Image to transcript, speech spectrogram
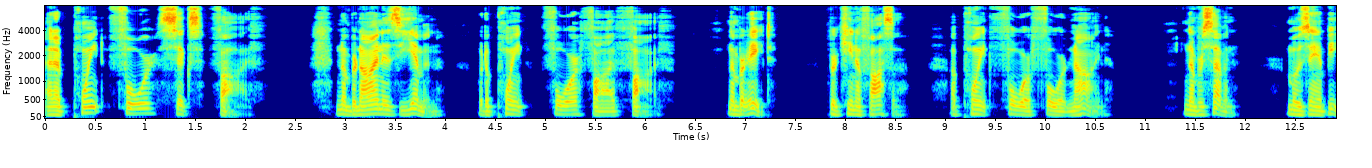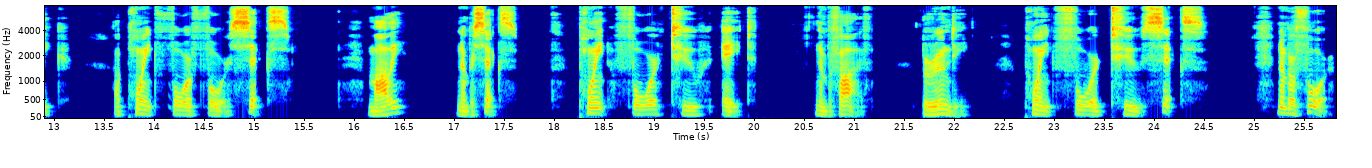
at a 0.465. Number 9 is Yemen with a 0.455. Number 8, Burkina Faso, a 0.449. Number 7, Mozambique, a 0.446. Mali, number 6, 0.428. Number 5, Burundi, 0.426. Number 4,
